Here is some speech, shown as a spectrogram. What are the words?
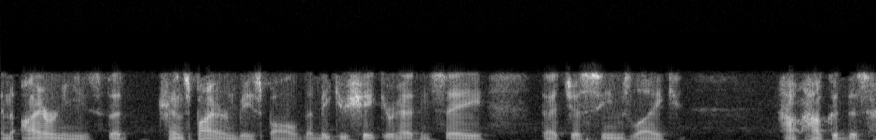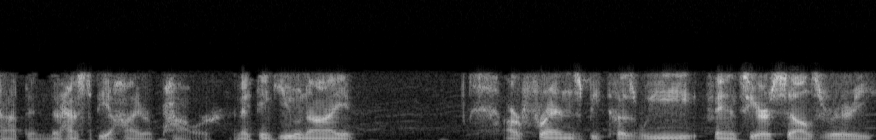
and ironies that transpire in baseball that make you shake your head and say that just seems like how how could this happen? There has to be a higher power. And I think you and I are friends because we fancy ourselves very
